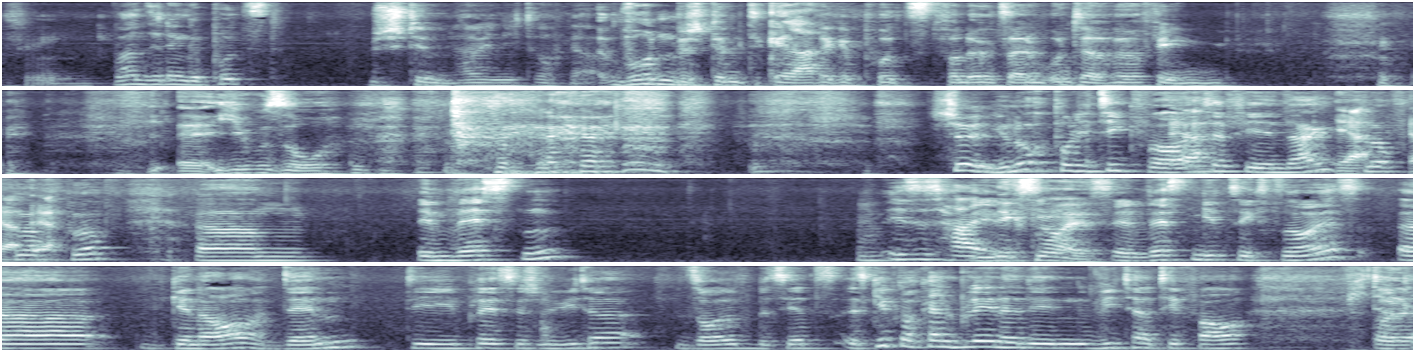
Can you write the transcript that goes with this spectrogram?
Deswegen. Waren sie denn geputzt? Bestimmt, habe ich nicht drauf geachtet. Wurden bestimmt gerade geputzt von irgendeinem unterwürfigen äh, Juso. Schön, genug Politik für Ja. heute. Vielen Dank. Ja, klopf, ja, klopf, ja. klopf. Ähm, Im Westen ist es heiß. Nichts Neues. Im Westen gibt es nichts Neues. Äh, genau, denn die PlayStation Vita soll bis jetzt. Es gibt noch keine Pläne, den Vita TV. oder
